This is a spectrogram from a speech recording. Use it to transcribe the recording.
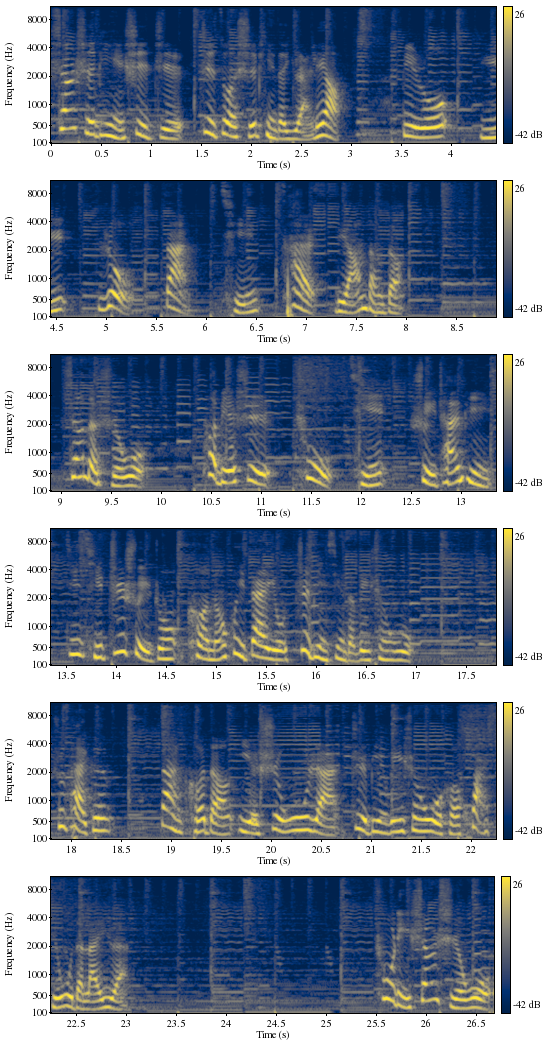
生食品是指制作食品的原料，比如鱼、肉、蛋、禽、菜、粮等等。生的食物，特别是畜禽水产品及其汁水中可能会带有致病性的微生物。蔬菜根、蛋壳等也是污染致病微生物和化学物的来源。处理生食物，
